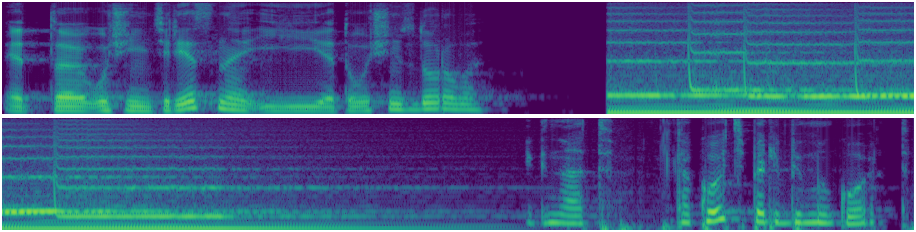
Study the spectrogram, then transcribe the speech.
Это очень интересно и это очень здорово. Игнат, какой у тебя любимый город?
